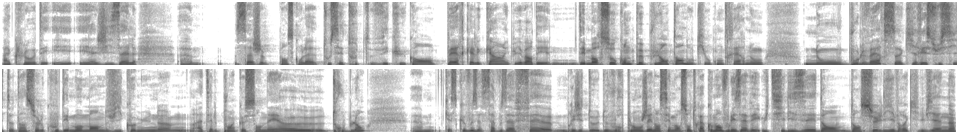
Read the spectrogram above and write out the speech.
à Claude et à Gisèle ça, je pense qu'on l'a tous et toutes vécu quand on perd quelqu'un. Il peut y avoir des, morceaux qu'on ne peut plus entendre ou qui, au contraire, nous, nous bouleversent, qui ressuscitent d'un seul coup des moments de vie communes euh, à tel point que c'en est euh, troublant. Euh, qu'est-ce que vous, ça vous a fait, Brigitte, de, vous replonger dans ces morceaux? En tout cas, comment vous les avez utilisés dans, dans ce livre qu'ils viennent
